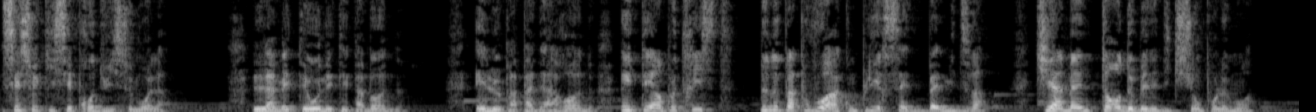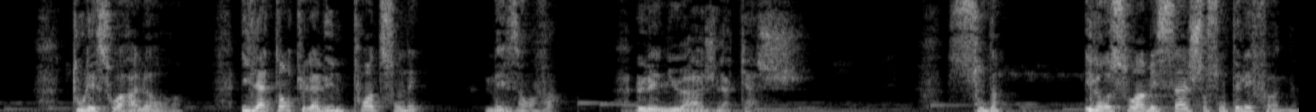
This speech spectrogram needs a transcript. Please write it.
C'est ce qui s'est produit ce mois-là. La météo n'était pas bonne, et le papa d'Aaron était un peu triste de ne pas pouvoir accomplir cette belle mitzvah qui amène tant de bénédictions pour le mois. Tous les soirs alors, il attend que la lune pointe son nez, mais en vain. Les nuages la cachent. Soudain, il reçoit un message sur son téléphone.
